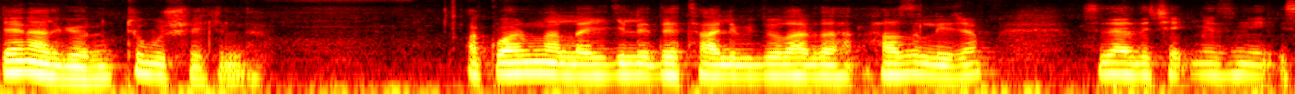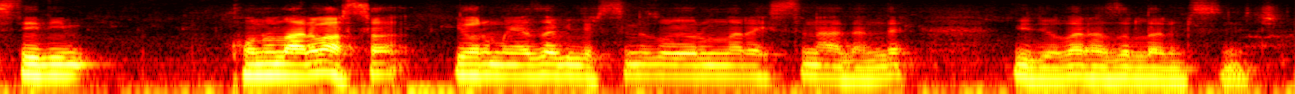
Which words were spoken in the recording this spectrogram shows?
Genel görüntü bu şekilde. Akvaryumlarla ilgili detaylı videolar da hazırlayacağım. Sizler de çekmesini istediğim konular varsa yoruma yazabilirsiniz. O yorumlara istinaden de videolar hazırlarım sizin için.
